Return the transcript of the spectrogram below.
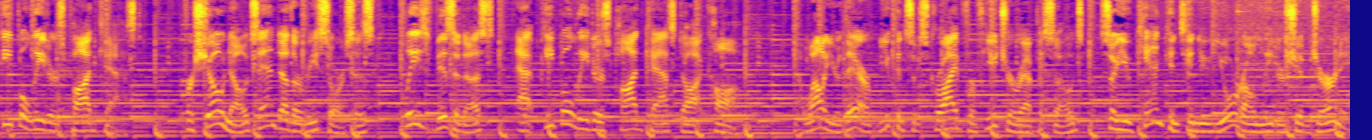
People Leaders Podcast. For show notes and other resources, please visit us at peopleleaderspodcast.com. While you're there, you can subscribe for future episodes so you can continue your own leadership journey.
